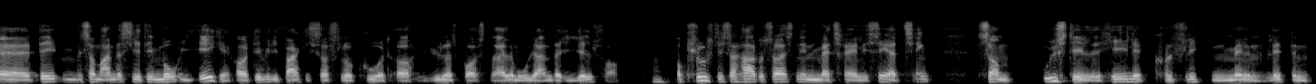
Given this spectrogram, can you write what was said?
øh, det, som andre siger, det må I ikke, og det vil de faktisk så slå Kurt og Jyllandsposten og alle mulige andre ihjel for. Mm. Og pludselig så har du så sådan en materialiseret ting, som udstillede hele konflikten mellem lidt den,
